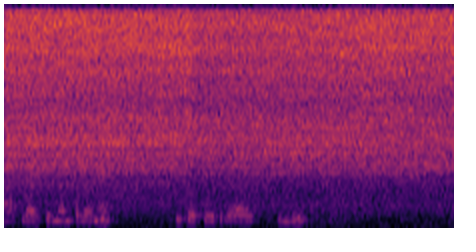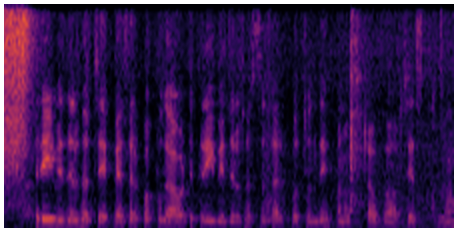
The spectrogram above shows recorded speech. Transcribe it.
మాట్లాడుతున్నంతలోనే ఇంకో కోటి కూడా వచ్చింది. త్రీ విజిల్స్ వచ్చాయి. పెసరపప్పు కాబట్టి త్రీ విజిల్స్ వస్తే సరిపోతుంది. మనం స్టవ్ ఆఫ్ చేసుకున్నాం.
